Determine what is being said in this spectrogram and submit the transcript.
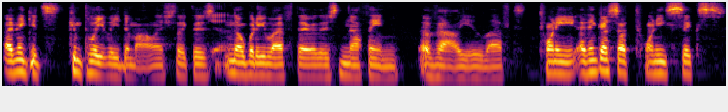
I think it's completely demolished. Like there's Yeah. nobody left there. There's nothing of value left. Twenty. I think I saw twenty six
